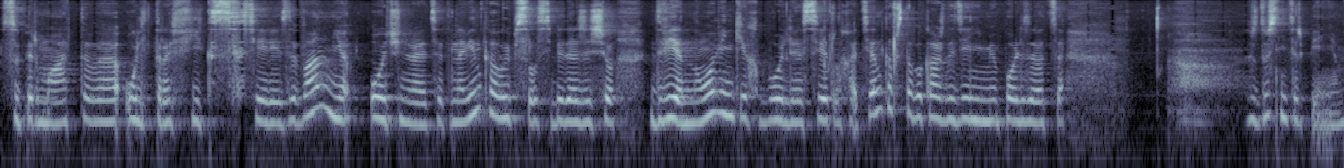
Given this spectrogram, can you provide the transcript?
супер матовая, ультра фикс серии The One. Мне очень нравится эта новинка. Выписала себе даже еще две новеньких, более светлых оттенков, чтобы каждый день ими пользоваться. Жду с нетерпением.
